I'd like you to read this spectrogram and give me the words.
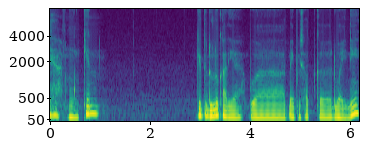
ya mungkin gitu dulu kali ya buat episode kedua ini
